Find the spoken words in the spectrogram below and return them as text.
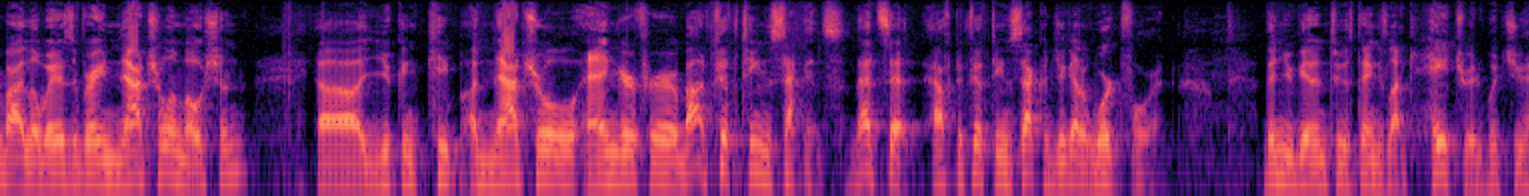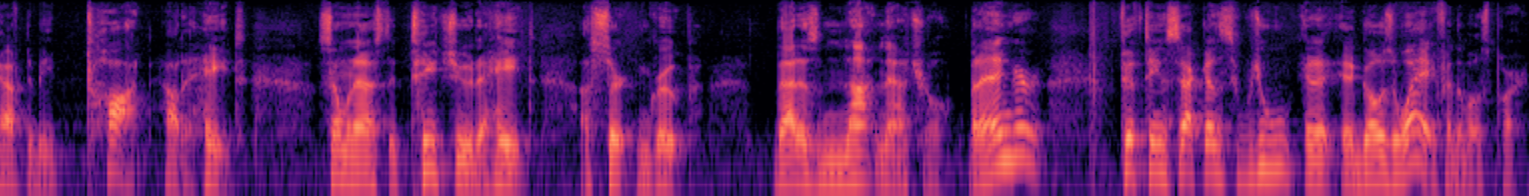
by the way, is a very natural emotion. Uh, you can keep a natural anger for about 15 seconds. That's it. After 15 seconds, you got to work for it. Then you get into things like hatred, which you have to be taught how to hate. Someone has to teach you to hate a certain group. That is not natural. But anger, 15 seconds, it goes away for the most part.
